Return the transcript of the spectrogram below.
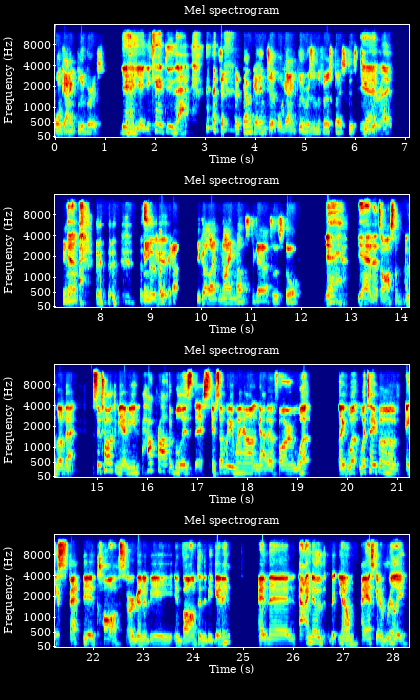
organic blueberries. Yeah, yeah, you can't do that. so, don't get into organic blueberries in the first place it's too yeah, different. right. You know, yeah. I mean, so coconut. Good. You've got like nine months to get out to the store. Yeah, yeah, that's awesome. I love that. So talk to me. I mean, how profitable is this? If somebody went out and got a farm, what like what what type of expected costs are going to be involved in the beginning? And then I know you know, I ask in a really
